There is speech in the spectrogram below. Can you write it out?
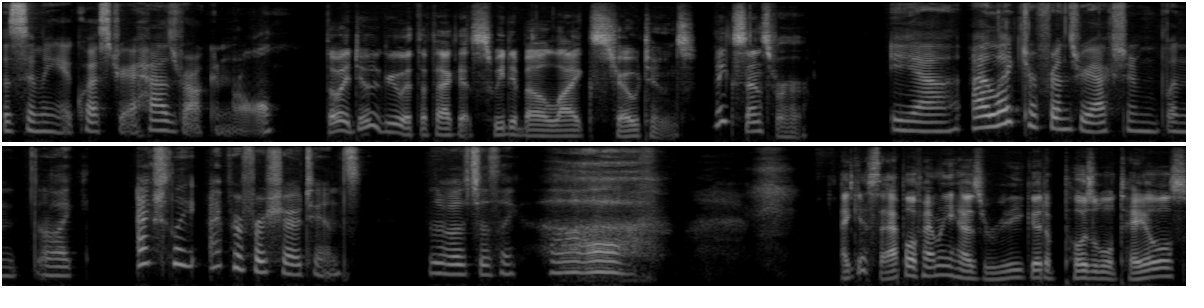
assuming Equestria has rock and roll. Though I do agree with the fact that Sweetie Belle likes show tunes. Makes sense for her. Yeah, I liked her friend's reaction when they're like, actually, I prefer show tunes. It was just like, ugh. I guess the Apple family has really good opposable tails,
